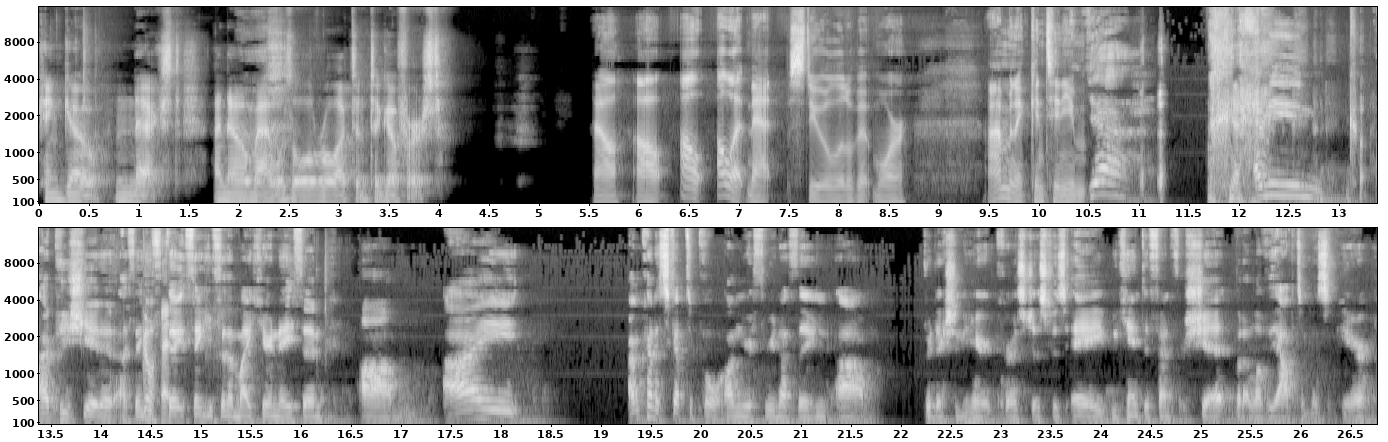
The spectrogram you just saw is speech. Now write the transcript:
can go next. I know Matt was a little reluctant to go first. I'll I'll I'll I'll let Matt stew a little bit more. I'm gonna continue. Yeah. I mean, I appreciate it. I think th- thank you for the mic here, Nathan. Um, I I'm kind of skeptical on your three nothing um, prediction here, Chris. Just because a we can't defend for shit, but I love the optimism here,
